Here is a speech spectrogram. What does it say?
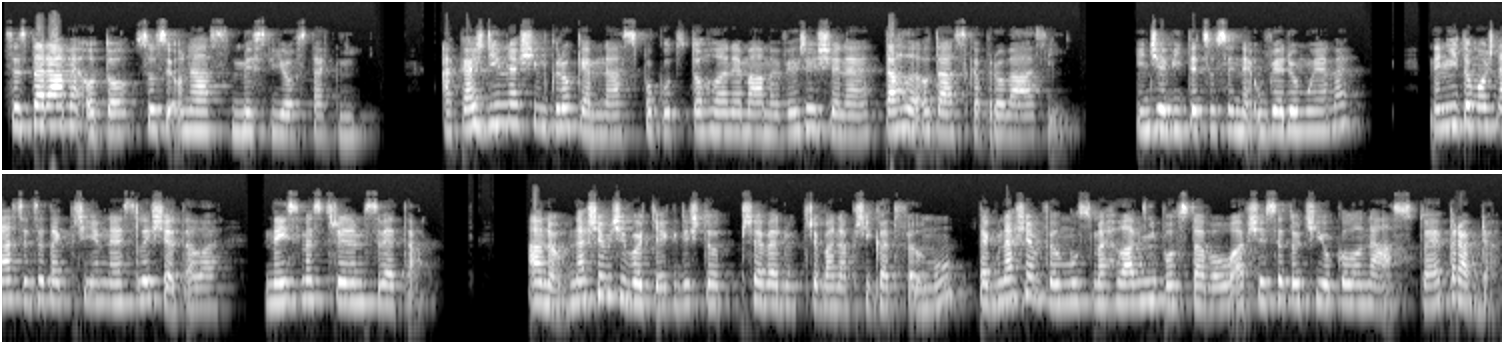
se staráme o to, co si o nás myslí ostatní. A každým naším krokem nás, pokud tohle nemáme vyřešené, tahle otázka provází. Jenže víte, co si neuvědomujeme? Není to možná sice tak příjemné slyšet, ale nejsme středem světa. Ano, v našem životě, když to převedu třeba například filmu, tak v našem filmu jsme hlavní postavou a vše se točí okolo nás, to je pravda.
